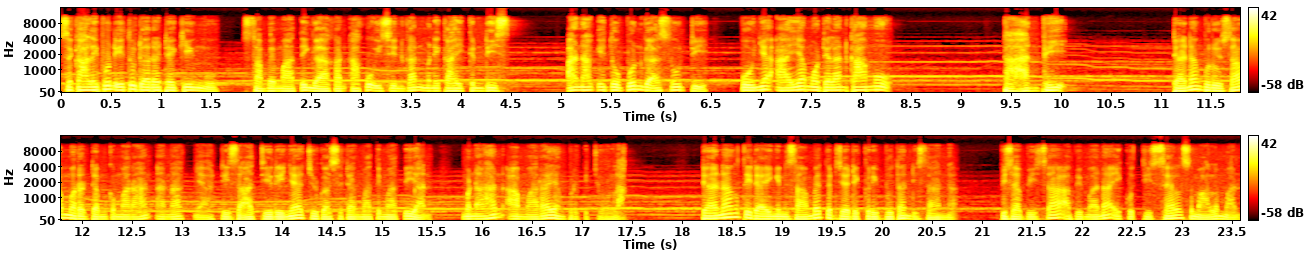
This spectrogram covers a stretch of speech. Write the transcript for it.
Sekalipun itu darah dagingmu, sampai mati gak akan aku izinkan menikahi gendis. Anak itu pun gak sudi punya ayah modelan kamu. Tahan, Bi. Danang berusaha meredam kemarahan anaknya di saat dirinya juga sedang mati-matian menahan amarah yang bergejolak. Danang tidak ingin sampai terjadi keributan di sana. Bisa-bisa Abimana ikut di sel semalaman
